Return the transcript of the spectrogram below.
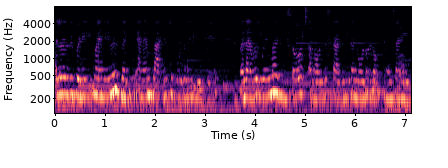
Hello everybody, my name is Nidhi and I'm planning to go to the UK. When I was doing my research about the studies and what all documents I need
